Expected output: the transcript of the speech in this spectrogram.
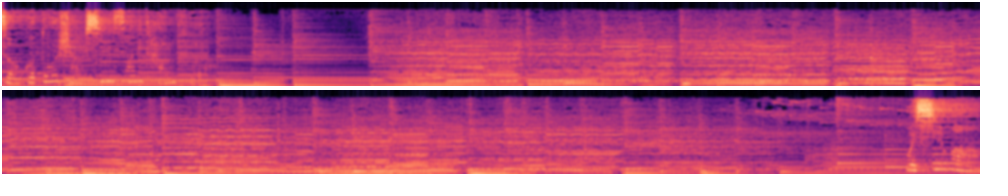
走过多少辛酸坎坷？我希望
